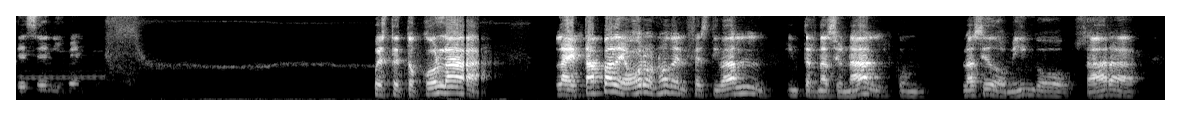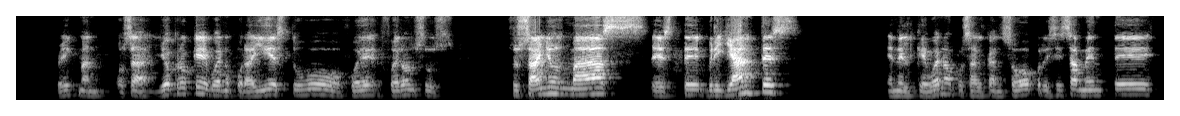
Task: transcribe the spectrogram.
de ese nivel. Pues te tocó la, la etapa de oro, ¿no? Del Festival Internacional con Plácido Domingo, Sara, Brickman. O sea, yo creo que, bueno, por ahí estuvo, fue, fueron sus, sus años más este, brillantes, en el que, bueno, pues alcanzó precisamente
